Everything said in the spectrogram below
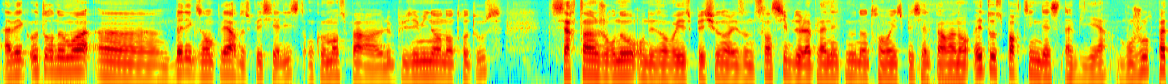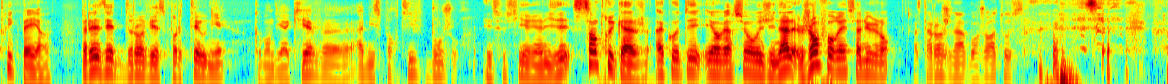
avec autour de moi un bel exemplaire de spécialistes. On commence par euh, le plus éminent d'entre tous. Certains journaux ont des envoyés spéciaux dans les zones sensibles de la planète. Nous, notre envoyé spécial permanent est au Sporting d'Est à Billère. Bonjour Patrick Peyre. Prezdrovie Sporteunie, comme on dit à Kiev, euh, amis sportifs, bonjour. Et ceci est réalisé sans trucage. À côté et en version originale, Jean Forêt. Salut Jean. Astarojna, bonjour à tous.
